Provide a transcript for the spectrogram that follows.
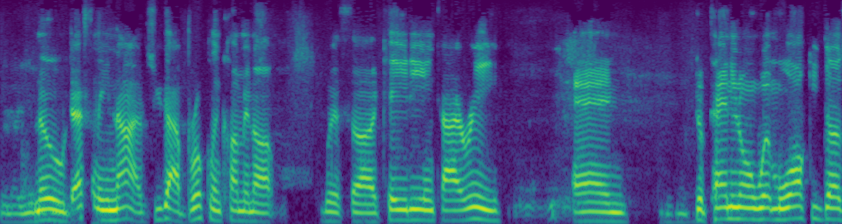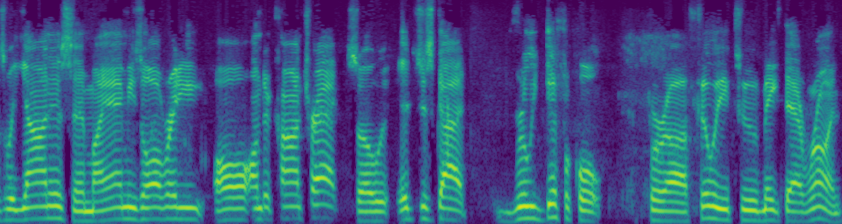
You know, you, no, definitely not. You got Brooklyn coming up with uh, KD and Kyrie, and depending on what Milwaukee does with Giannis, and Miami's already all under contract, so it just got really difficult for uh, Philly to make that run.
